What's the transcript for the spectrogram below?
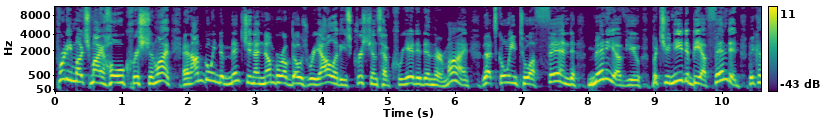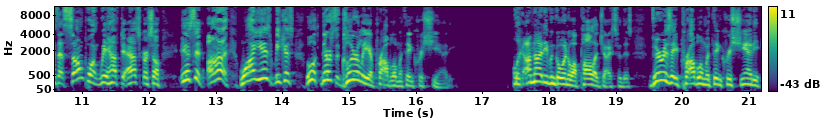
pretty much my whole Christian life. And I'm going to mention a number of those realities Christians have created in their mind that's going to offend many of you, but you need to be offended because at some point we have to ask ourselves, is it I? Why is, because look, there's clearly a problem within Christianity. Look, I'm not even going to apologize for this. There is a problem within Christianity.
